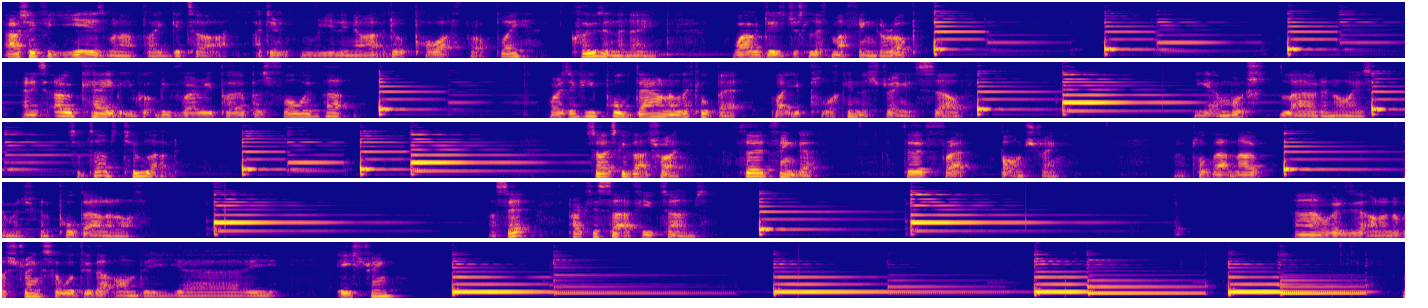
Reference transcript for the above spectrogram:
Actually, for years when I played guitar, I didn't really know how to do a pull off properly clues in the name. What I would do is just lift my finger up. And it's okay, but you've got to be very purposeful with that. Whereas if you pull down a little bit, like you're plucking the string itself, you get a much louder noise. Sometimes too loud. So let's give that a try. Third finger, third fret, bottom string. I'm going to pluck that note, then we're just going to pull down and off. That's it. Practice that a few times. And we're going to do that on another string, so we'll do that on the, uh, the E string.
